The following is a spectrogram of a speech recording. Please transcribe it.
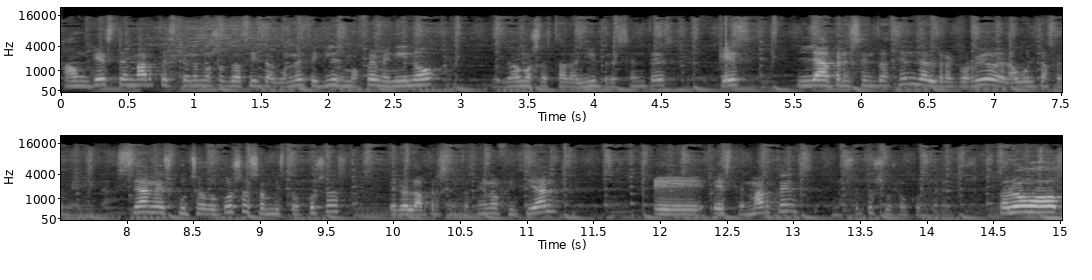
aunque este martes tenemos otra cita con el ciclismo femenino, donde vamos a estar allí presentes, que es la presentación del recorrido de la Vuelta Femenina. Se han escuchado cosas, se han visto cosas, pero la presentación oficial eh, este martes nosotros os lo contaremos. ¡Hasta luego!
